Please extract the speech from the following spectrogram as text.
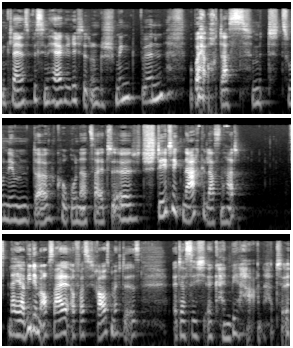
ein kleines bisschen hergerichtet und geschminkt bin, wobei auch das mit zunehmender Corona-Zeit äh, stetig nachgelassen hat. Naja, wie dem auch sei, auf was ich raus möchte, ist, dass ich äh, kein BH an hatte.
